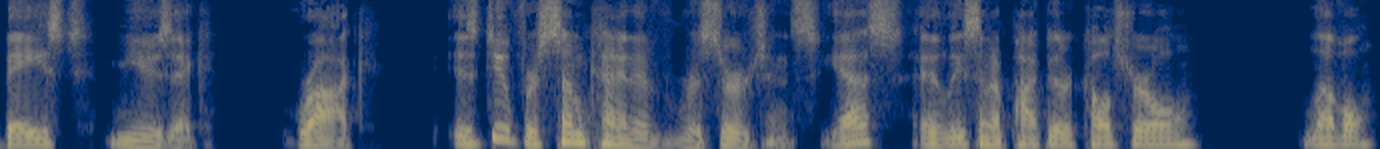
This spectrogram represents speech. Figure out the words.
based music, rock, is due for some kind of resurgence. Yes, at least on a popular cultural level.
